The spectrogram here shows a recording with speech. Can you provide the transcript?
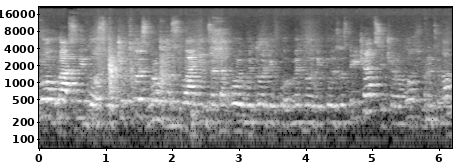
про власний досвід. Чи хтось з прогнозуванням за такою методикою, методикою зустрічався, чи роботу працював?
